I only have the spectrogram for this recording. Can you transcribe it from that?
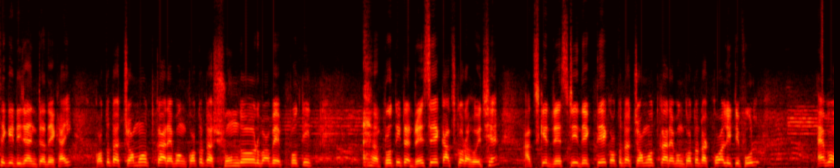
থেকে ডিজাইনটা দেখাই, কতটা চমৎকার এবং কতটা সুন্দরভাবে প্রতি প্রতিটা ড্রেসে কাজ করা হয়েছে। আজকের ড্রেসটি দেখতে কতটা চমৎকার এবং কতটা কোয়ালিটিফুল। এবং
